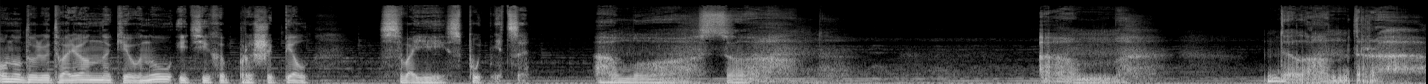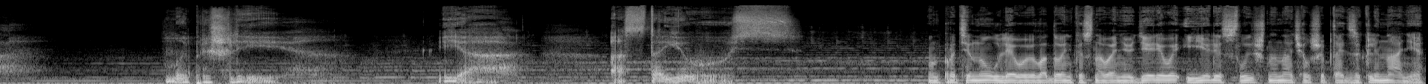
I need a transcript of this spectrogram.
Он удовлетворенно кивнул и тихо прошипел своей спутнице. «Амосан...» Ам... Деландра. Мы пришли. Я остаюсь. Он протянул левую ладонь к основанию дерева и еле слышно начал шептать заклинания,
